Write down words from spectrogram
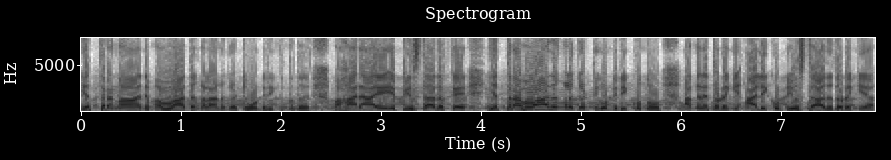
എത്രങ്ങാനും അപവാദങ്ങളാണ് കേട്ടുകൊണ്ടിരിക്കുന്നത്. മഹാനായ എ പി ഉസ്താദൊക്കെ എത്ര അപവാദങ്ങൾ കേട്ടുകൊണ്ടിരിക്കുന്നു. അങ്ങനെ തുടങ്ങി ആലിക്കുട്ടി ഉസ്താദ് തുടങ്ങിയ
